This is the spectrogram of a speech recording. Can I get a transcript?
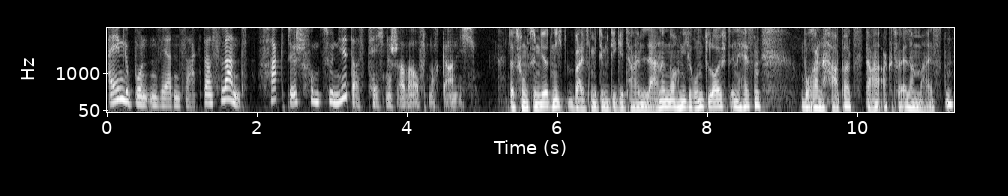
eingebunden werden, sagt das Land. Faktisch funktioniert das technisch aber oft noch gar nicht. Das funktioniert nicht, weil es mit dem digitalen Lernen noch nicht rund läuft in Hessen. Woran hapert es da aktuell am meisten?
